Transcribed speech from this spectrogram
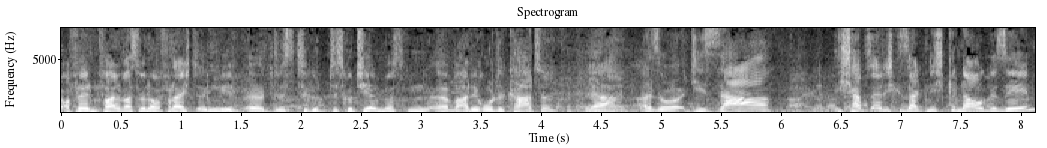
auf jeden Fall. Was wir noch vielleicht irgendwie äh, dis diskutieren müssten, äh, war die rote Karte. Ja, also die sah, ich habe es ehrlich gesagt nicht genau gesehen.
